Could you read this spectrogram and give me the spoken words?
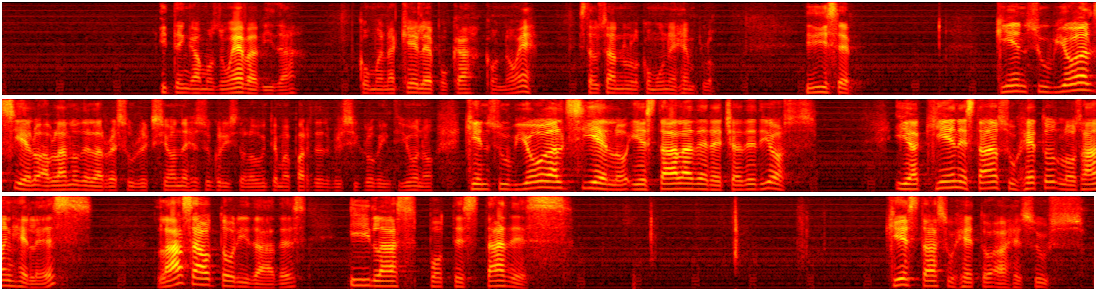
y tengamos nueva vida, como en aquella época con Noé. Está usándolo como un ejemplo. Y dice, quien subió al cielo, hablando de la resurrección de Jesucristo, la última parte del versículo 21, quien subió al cielo y está a la derecha de Dios, y a quien están sujetos los ángeles, las autoridades y las potestades. ¿Qué está sujeto a Jesús?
